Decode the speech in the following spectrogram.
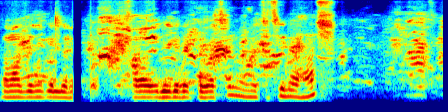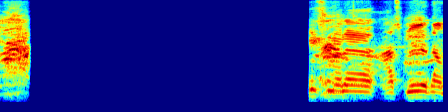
দামাদামি করলে সবাই এদিকে দেখতে পাচ্ছেন মনে হচ্ছে চীনা হাঁস। মানে হাঁসগুলির দাম।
